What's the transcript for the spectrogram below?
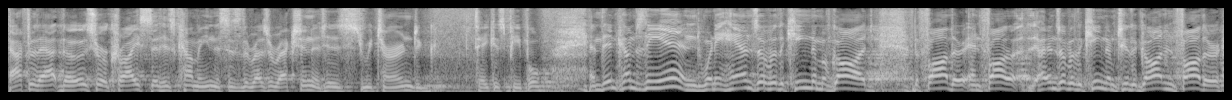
After that, those who are Christ at his coming. This is the resurrection at his return to take his people. And then comes the end when he hands over the kingdom of God, the Father, and Father, hands over the kingdom to the God and Father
